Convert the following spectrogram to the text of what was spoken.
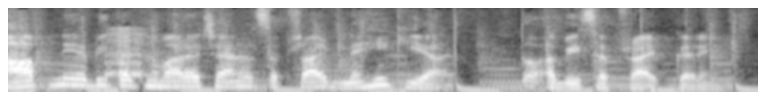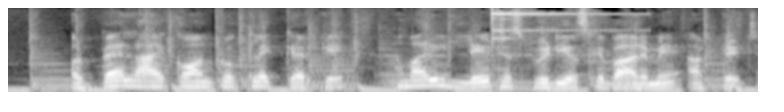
आपने अभी तक हमारा चैनल सब्सक्राइब नहीं किया तो अभी सब्सक्राइब करें और बेल आइकॉन को क्लिक करके हमारी लेटेस्ट वीडियोस के बारे में अपडेट जानें।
